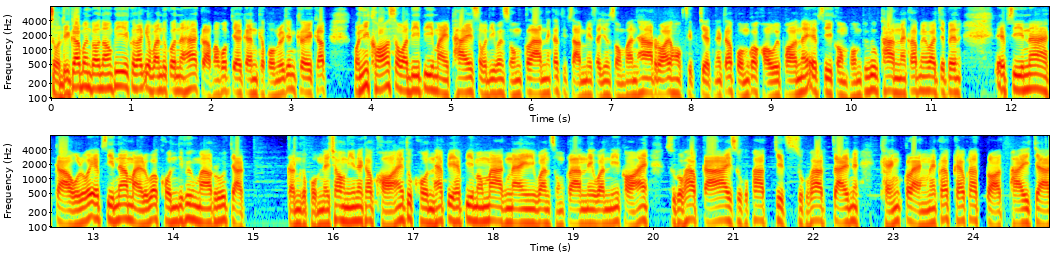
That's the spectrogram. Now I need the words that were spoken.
สวัสดีครับเพื่อนๆน้องพี่ก็รักเอวันทุกคนนะฮะกลับมาพบเจอกันกับผมเลเช่นเคยครับ วันนี้ขอสวัสดีปีใหม่ไทย สวัสดีวันสงกรานต์นะครับ 13 เมษายน 2567 นะครับผมก็ขออวยพรให้ FC ของผมทุกๆท่านนะครับ ไม่ว่าจะเป็น FC หน้าเก่าหรือว่า FC หน้าใหม่หรือว่าคนที่เพิ่งมารู้จักกันกับผมในช่องนี้นะครับ ขอให้ทุกคนแฮปปี้แฮปปี้มาก ๆ ในวันสงกรานต์ในวันนี้ขอให้สุขภาพกาย สุขภาพจิต สุขภาพใจเนี่ยแข็งแกร่งนะครับแคล้วคลาดปลอดภัยจาก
